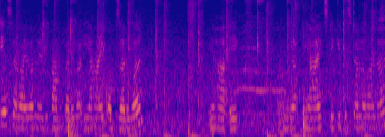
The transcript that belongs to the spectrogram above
ये सर्वाइवल में भी काम करेगा, यहाँ एक ऑब्जर्वर यहाँ एक यहाँ एक स्टिकी पिस्टल लगाना है।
